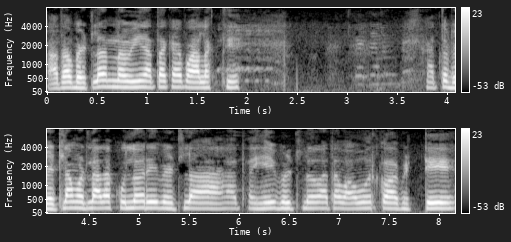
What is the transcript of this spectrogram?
आता भेटला ना नवीन आता काय पाहा लागते? आता भेटला म्हटलं आता कूलरही भेटला आता हे भेटलं आता वावर कवा भेटते?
